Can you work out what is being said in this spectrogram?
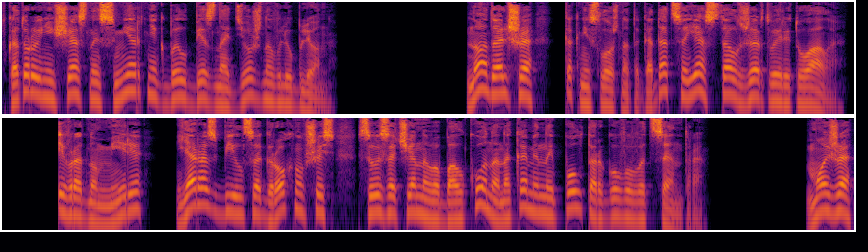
в которую несчастный смертник был безнадежно влюблен. Ну а дальше, как несложно догадаться, я стал жертвой ритуала. И в родном мире я разбился, грохнувшись с высоченного балкона на каменный пол торгового центра. Мой же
